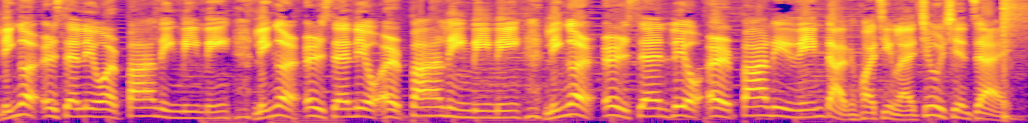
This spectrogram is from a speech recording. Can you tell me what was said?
零二二三六二八零零零，零二二三六二八零零零，零二二三六二八零零，打电话进来就。就现在。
